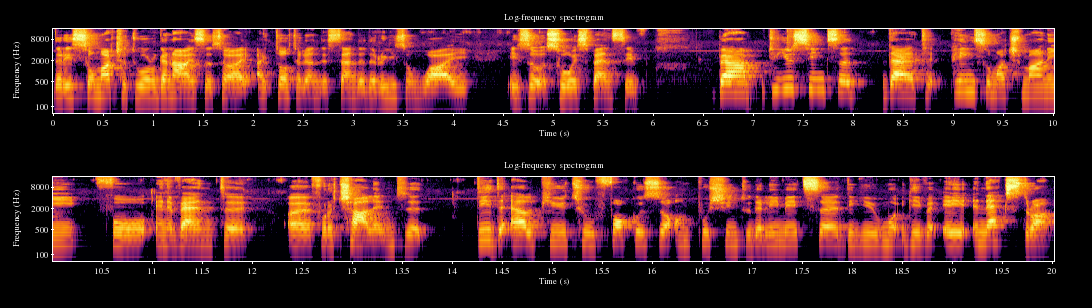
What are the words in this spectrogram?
there is so much to organize. So I, I totally understand the reason why it's so, so expensive. But do you think that paying so much money for an event, uh, for a challenge, did help you to focus on pushing to the limits? Did you give a, an extra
